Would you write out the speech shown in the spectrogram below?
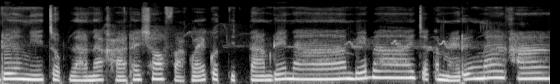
เรื่องนี้จบแล้วนะคะ ถ้าชอบฝากไลค์กดติดตามด้วยนะ บ๊ายบาย เจอกันใหม่เรื่องหน้าค่ะ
